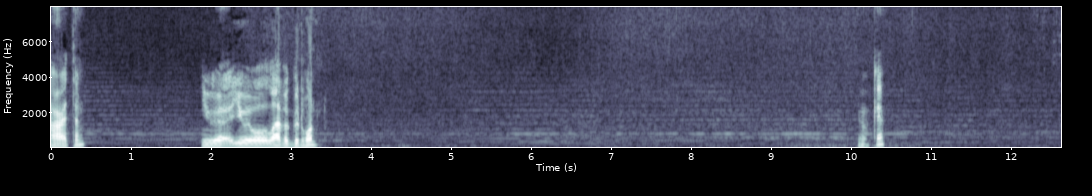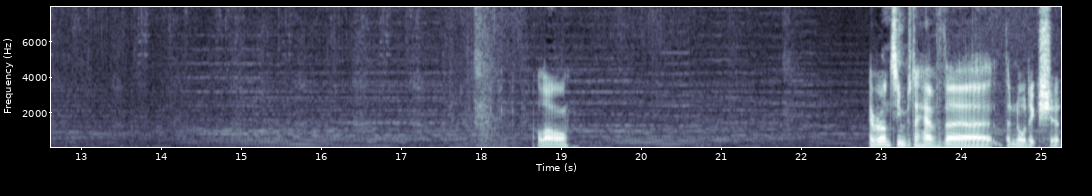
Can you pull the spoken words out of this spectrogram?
Alright then. You, uh, you will have a good one. You okay? Hello. Everyone seems to have the the Nordic shit.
